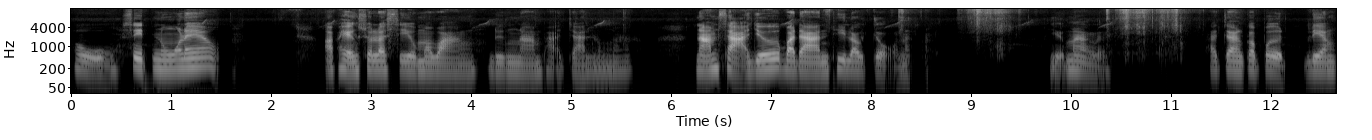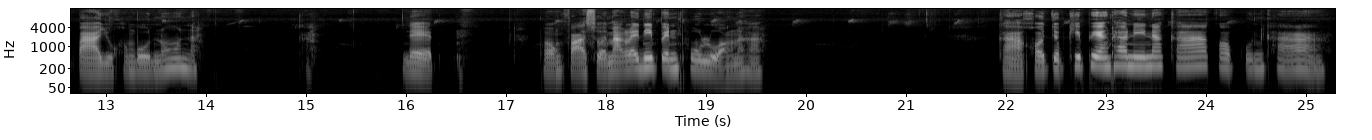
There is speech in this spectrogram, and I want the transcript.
โหเสร็จหนูแล้ว เอาแผงโซลาร์เซลล์มาวาง ดึงน้ำพระอาจารย์ลงมา น้ำสะเยอะบาดาลที่เราเจาะน่ะ เยอะมากเลย พระอาจารย์ก็เปิดเลี้ยงปลาอยู่ข้างบนโน้นนะค่ะ แดดท้องฟ้าสวยมากและนี่เป็นภูหลวงนะคะค่ะขอจบคลิปเพียงเท่านี้นะคะ ขอบคุณค่ะ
